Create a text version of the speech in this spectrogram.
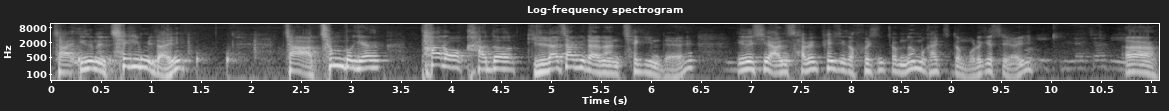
자, 이거는 책입니다. 자, 천부경 타로 카드 길라잡이라는 책인데 이것이 한 400페이지가 훨씬 좀 넘어갈지도 모르겠어요. 길라잡이. 아,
